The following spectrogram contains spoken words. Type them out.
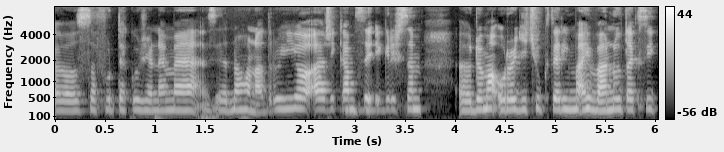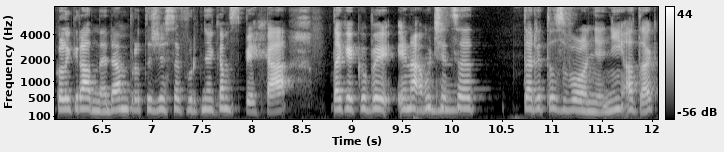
uh, se furt jako ženeme z jednoho na druhýho a říkám mm-hmm. si, mhm. i když jsem uh, doma u rodičů, který mají vanu, tak si ji kolikrát nedám, protože se furt někam spěchá, tak jakoby i naučit mm-hmm. se tady to zvolnění a tak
